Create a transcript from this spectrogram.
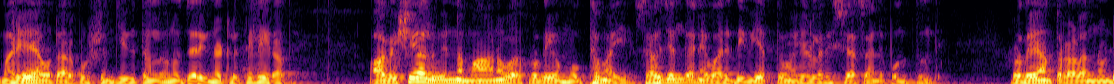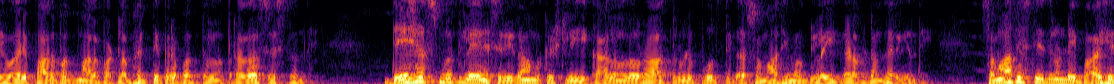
మరే అవతార పురుషుని జీవితంలోనూ జరిగినట్లు తెలియరాదు. ఆ విషయాలు విన్న మానవ హృదయం ముగ్ధమై సహజంగానే వారి దివ్యత్వం ఏళ్ళ విశ్వాసాన్ని పొందుతుంది. హృదయాంతరాళం నుండి వారి పాదపద్మాల పట్ల భక్తి ప్రపత్తులను ప్రదర్శిస్తుంది. దేహస్మృతి లేని శ్రీరామకృష్ణులు ఈ కాలంలో రాత్రులు పూర్తిగా సమాధిమగ్గులై గడపడం జరిగింది. సమాధి స్థితి నుండి బాహ్య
